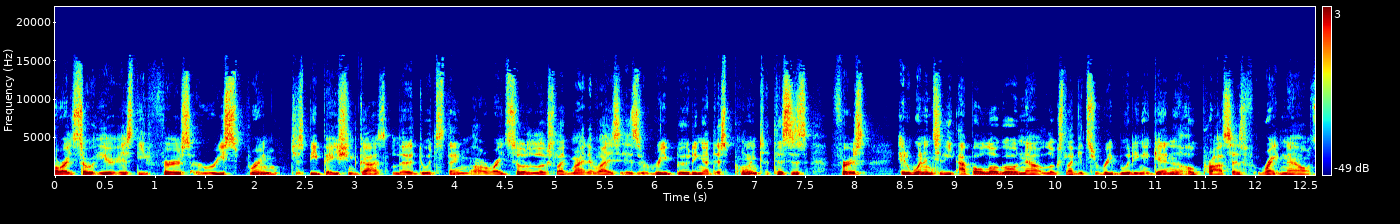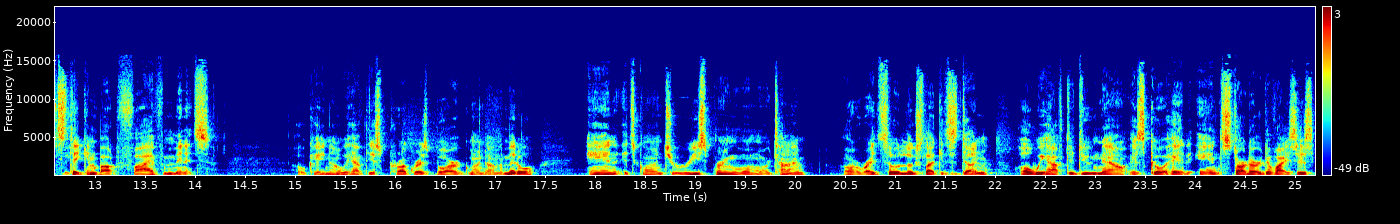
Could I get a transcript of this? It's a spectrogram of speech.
Alright, so here is the first respring. Just be patient guys, let it do its thing. Alright, so it looks like my device is rebooting at this point. This is first, it went into the Apple logo, now it looks like it's rebooting again. The whole process right now, it's taking about five minutes. Okay, now we have this progress bar going down the middle, and it's going to respring one more time. Alright, so it looks like it's done. All we have to do now is go ahead and start our devices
